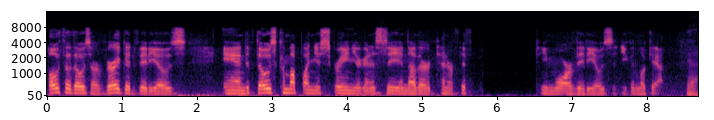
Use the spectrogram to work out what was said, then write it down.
both of those are very good videos. And if those come up on your screen, you're going to see another 10 or 15 more videos that you can look at. Yeah.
